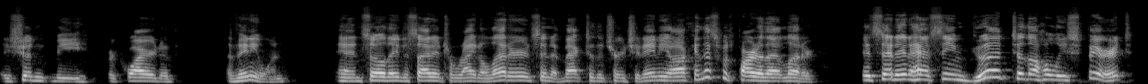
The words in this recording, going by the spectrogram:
they shouldn't be required of, of anyone. And so they decided to write a letter and send it back to the church at Antioch. And this was part of that letter. It said, It has seemed good to the Holy Spirit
